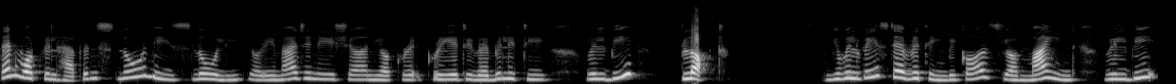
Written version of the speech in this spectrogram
then what will happen? Slowly, slowly, your imagination, your cre creative ability will be blocked. You will waste everything because your mind will be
